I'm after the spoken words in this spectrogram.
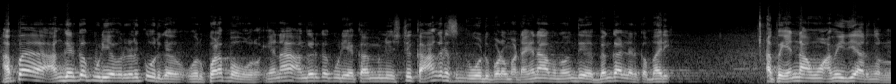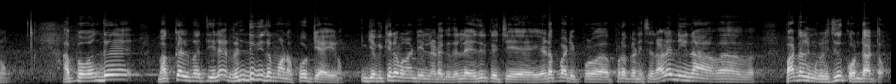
அப்போ அங்கே இருக்கக்கூடியவர்களுக்கு ஒரு க- ஒரு குழப்பம் வரும். ஏன்னா அங்கே இருக்கக்கூடிய கம்யூனிஸ்ட்டு காங்கிரஸுக்கு ஓட்டு போட மாட்டாங்க. ஏன்னா அவங்க வந்து பெங்காலில் இருக்க மாதிரி. அப்போ என்ன ஆகும்? அமைதியாக இருந்துடணும் அப்போ வந்து மக்கள் மத்தியில் ரெண்டு விதமான போட்டி ஆயிரும். இங்கே விக்கிரவாண்டியில் நடக்குது இல்லை எதிர்க்கட்சி எடப்பாடி புற புறக்கணிச்சதுனால நீ நான் அஹ், பாட்டாளி கழிச்சது கொண்டாட்டம்.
